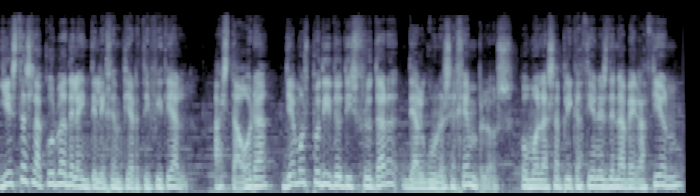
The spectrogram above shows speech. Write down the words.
Y esta es la curva de la inteligencia artificial. Hasta ahora ya hemos podido disfrutar de algunos ejemplos, como las aplicaciones de navegación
